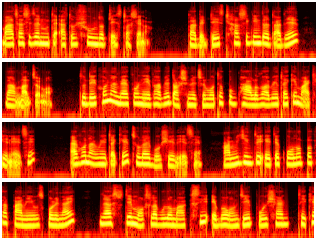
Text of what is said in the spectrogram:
মাছ চাষিদের মধ্যে এত সুন্দর টেস্ট আসে না। তাদের টেস্ট আসে কিন্তু তাদের রান্নার জন্য। তো দেখুন, আমি এখন এভাবে দশ মিনিটের মতো খুব ভালোভাবে এটাকে মাখিয়ে নিয়েছি। এখন আমি এটাকে চুলায় বসিয়ে দিয়েছি। আমি কিন্তু এতে কোনো প্রকার পানি ইউজ করি নাই। জাস্ট যে মশলাগুলো মাখছি এবং যে পয়সা থেকে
